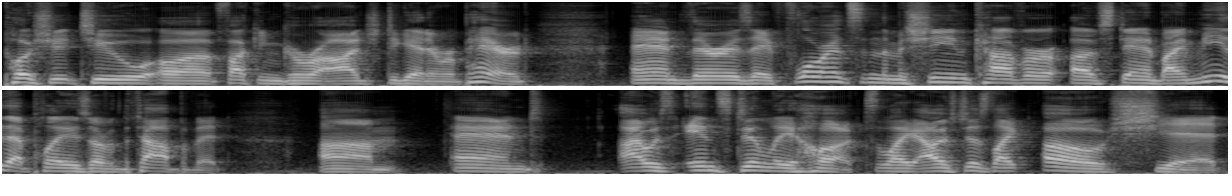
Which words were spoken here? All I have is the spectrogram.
push it to a fucking garage to get it repaired. And there is a Florence and the Machine cover of Stand By Me that plays over the top of it. Um, and I was instantly hooked. Like I was just like, oh shit.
